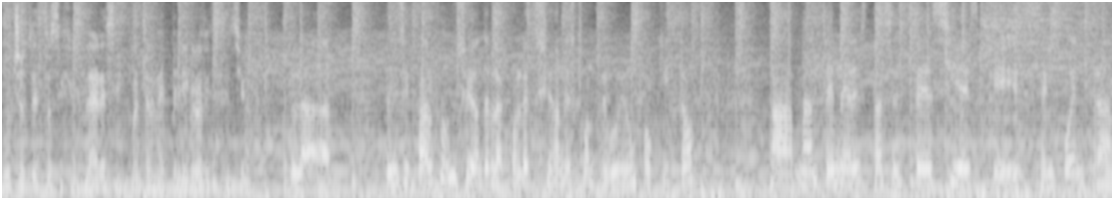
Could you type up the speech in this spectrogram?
muchos de estos ejemplares se encuentran en peligro de extinción. La principal función de la colección es contribuir un poquito a mantener estas especies que se encuentran,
